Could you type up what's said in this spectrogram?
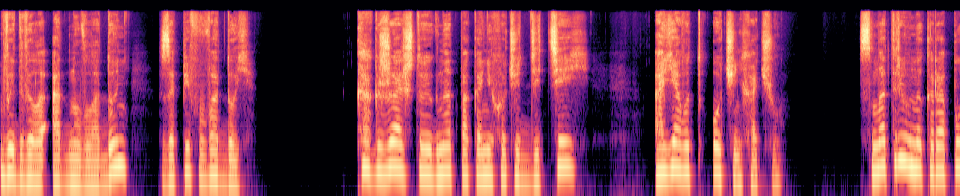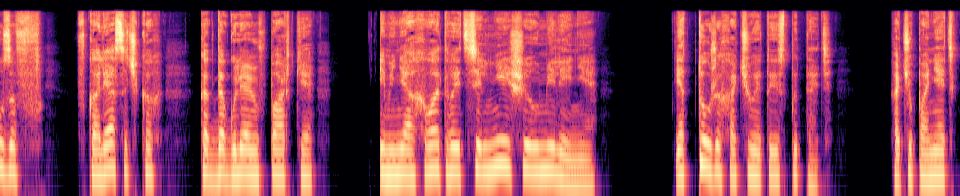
Выдавила одну в ладонь, запив водой. Как жаль, что Игнат пока не хочет детей, а я вот очень хочу. Смотрю на карапузов в колясочках, когда гуляем в парке, и меня охватывает сильнейшее умиление. Я тоже хочу это испытать. Хочу понять,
